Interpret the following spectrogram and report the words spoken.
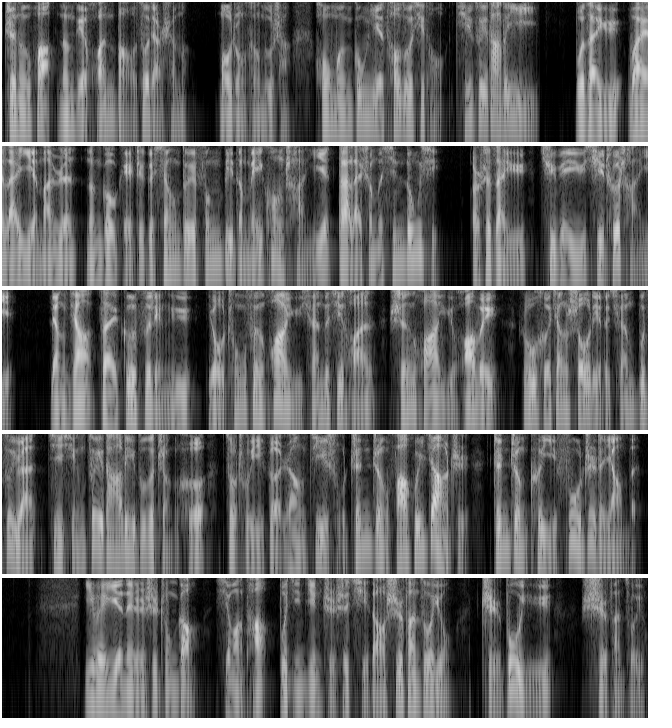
智能化能给环保做点什么？某种程度上，鸿蒙工业操作系统其最大的意义，不在于外来野蛮人能够给这个相对封闭的煤矿产业带来什么新东西，而是在于区别于汽车产业。两家在各自领域有充分话语权的集团神华与华为，如何将手里的全部资源进行最大力度的整合，做出一个让技术真正发挥价值、真正可以复制的样本？一位业内人士忠告：希望它不仅仅只是起到示范作用，止步于示范作用。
